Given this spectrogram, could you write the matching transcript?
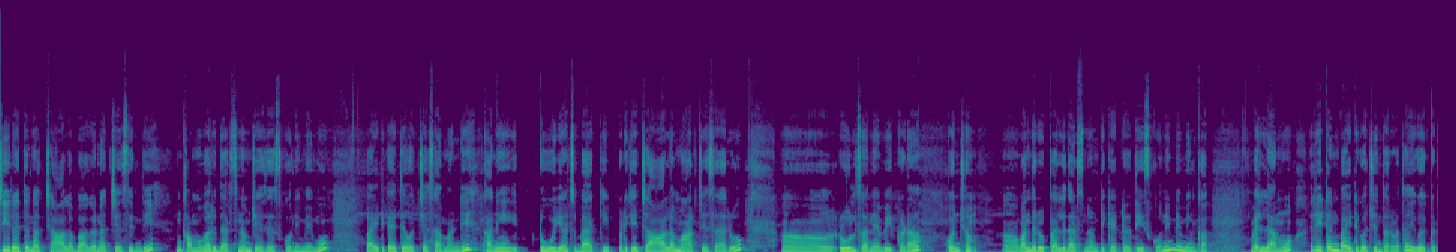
చీర అయితే నాకు చాలా బాగా నచ్చేసింది. ఇంకా అమ్మవారి దర్శనం చేసేసుకొని మేము బయటకైతే వచ్చేసామండి. కానీ టూ ఇయర్స్ బ్యాక్కి ఇప్పటికే చాలా మార్చేశారు. రూల్స్ అనేవి ఇక్కడ. కొంచెం వంద రూపాయల దర్శనం టికెట్ తీసుకొని మేము ఇంకా వెళ్ళాము. రిటర్న్ బయటకు వచ్చిన తర్వాత ఇగో ఇక్కడ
